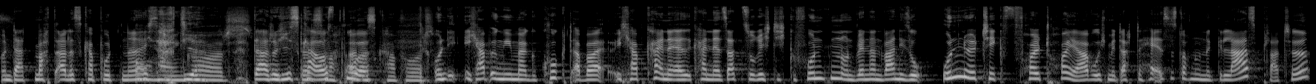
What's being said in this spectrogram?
und das macht alles kaputt, ne? Oh ich sag mein dir, Gott. dadurch ist Das Chaos macht pur. alles kaputt. Und ich, habe irgendwie mal geguckt, aber ich habe keine, keinen Ersatz so richtig gefunden. Und wenn, dann waren die so unnötig voll teuer, wo ich mir dachte, hä, es ist doch nur eine Glasplatte.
